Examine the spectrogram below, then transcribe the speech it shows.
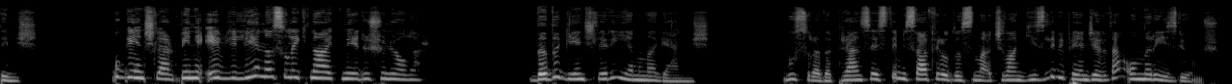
demiş. "Bu gençler beni evliliğe nasıl ikna etmeye düşünüyorlar?" Dadı gençlerin yanına gelmiş. Bu sırada prenses de misafir odasına açılan gizli bir pencereden onları izliyormuş.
